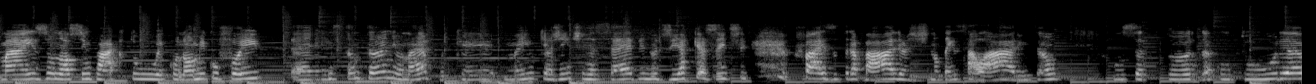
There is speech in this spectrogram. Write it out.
mas o nosso impacto econômico foi é, instantâneo, né? Porque meio que a gente recebe no dia que a gente faz o trabalho, a gente não tem salário, então o setor da cultura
